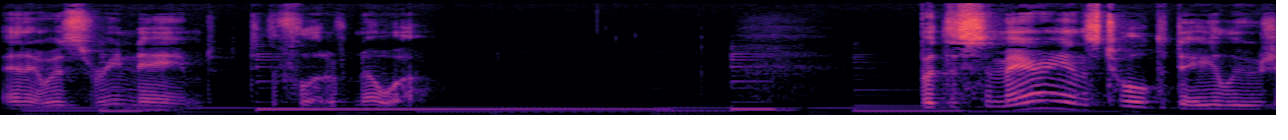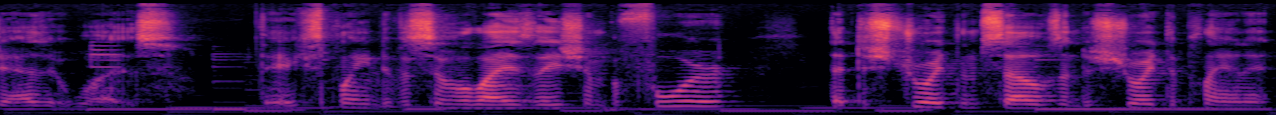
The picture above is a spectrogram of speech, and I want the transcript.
and it was renamed to the Flood of Noah. But the Sumerians told the deluge as it was. They explained of a civilization before that destroyed themselves and destroyed the planet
